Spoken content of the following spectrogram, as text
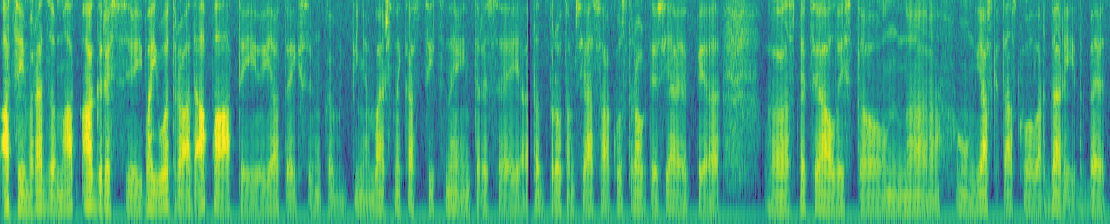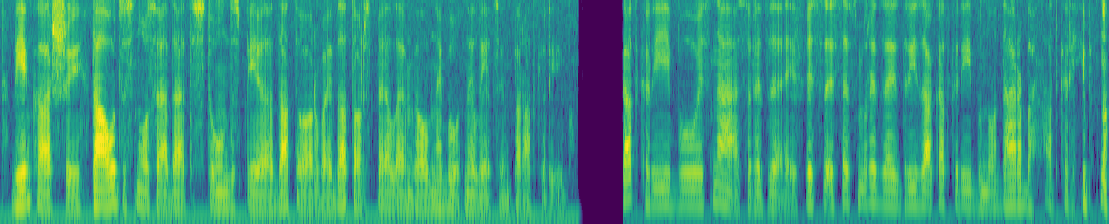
acīm redzama agresija vai otrādi apātiju, ja teiksim, ka viņam vairs nekas cits neinteresē, ja, tad, protams, jāsāk uztraukties, jāiet pie uh, speciālista un, uh, un jāskatās, ko var darīt. Bet vienkārši daudzas nosēdētas stundas pie datora vai datorspēlēm vēl nebūtu neliecina par atkarību. Atkarību es neesmu redzējis. Es, es esmu redzējis drīzāk atkarību no darba, atkarību no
